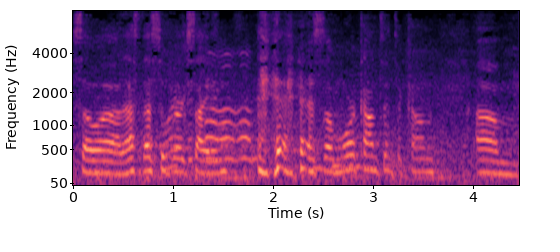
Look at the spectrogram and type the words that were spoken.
So uh, that's, that's super exciting. so more content to come. Um,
